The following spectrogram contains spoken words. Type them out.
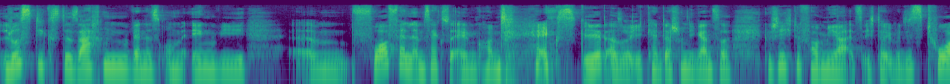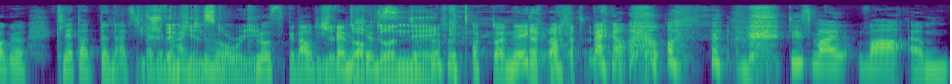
lustigste Sachen, wenn es um irgendwie ähm, Vorfälle im sexuellen Kontext geht. Also ihr kennt ja schon die ganze Geschichte von mir, als ich da über dieses Tor geklettert bin, als ich Die bei dem Schwämmchen-Story. Plus, genau, die Mit Schwämmchen Dr. Nick. mit Dr. Nick. Und naja, und diesmal war ähm,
